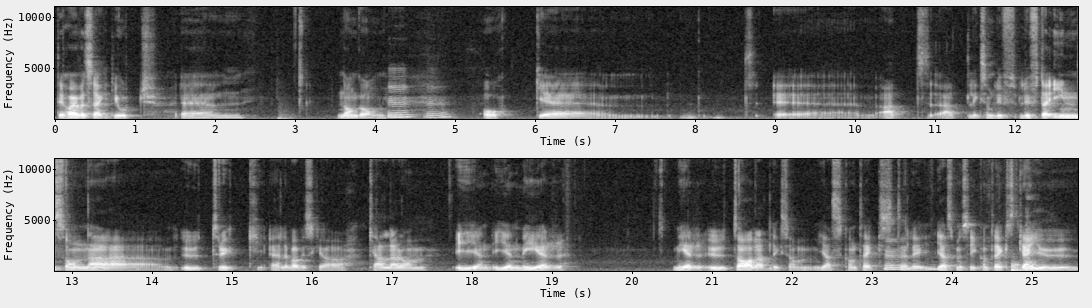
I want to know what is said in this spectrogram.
det har jag väl säkert gjort ehm, någon gång Mm. Mm. och eh, eh, att, att liksom lyf, lyfta in sådana uttryck eller vad vi ska kalla dem i en, i en mer, mer uttalad liksom jazzkontext Mm. eller jazzmusikkontext kan ju,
